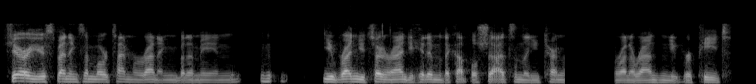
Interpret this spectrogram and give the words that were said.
Sure, you're spending some more time running, but I mean, you run, you turn around, you hit him with a couple shots, and then you turn, run around, and you repeat.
